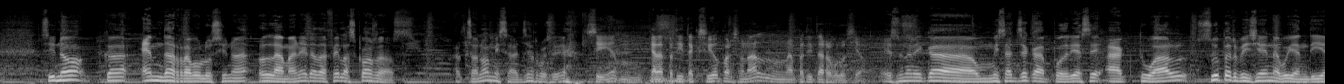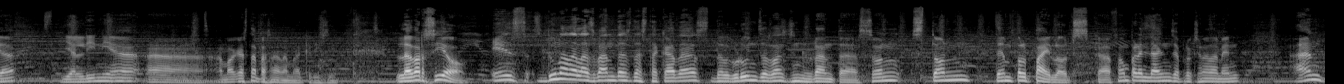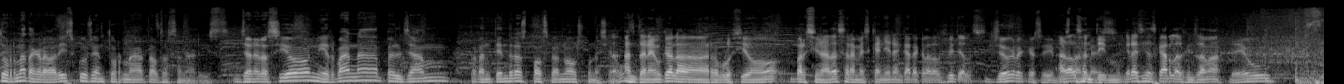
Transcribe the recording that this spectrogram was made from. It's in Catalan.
sinó que hem de revolucionar la manera de fer les coses. Et sona el missatge, Roger? Sí, cada petita acció personal, una petita revolució. És una mica un missatge que podria ser actual, supervigent avui en dia i en línia eh, amb el que està passant amb la crisi. La versió és d'una de les bandes destacades del grunge dels anys 90. Són Stone Temple Pilots, que fa un parell d'anys aproximadament han tornat a gravar discos i han tornat als escenaris. Generació Nirvana, Pearl Jam, per entendre's pels que no els coneixeu. Entenem que la revolució versionada serà més canyera encara que la dels Beatles. Jo crec que sí, Ara el sentim. més. Gràcies, Carles. Fins demà. Adéu.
